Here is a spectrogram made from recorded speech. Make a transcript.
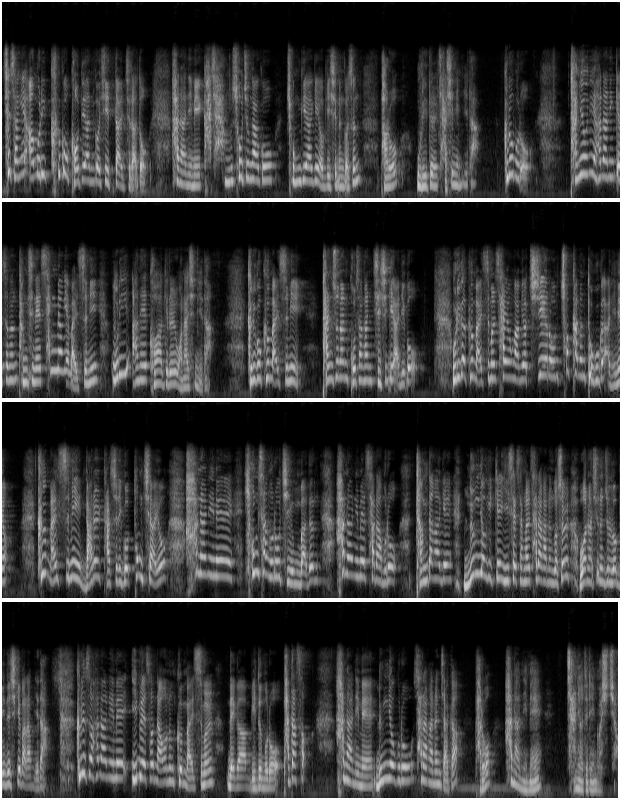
세상에 아무리 크고 거대한 것이 있다 할지라도 하나님이 가장 소중하고 존귀하게 여기시는 것은 바로 우리들 자신입니다. 그러므로 당연히 하나님께서는 당신의 생명의 말씀이 우리 안에 거하기를 원하십니다. 그리고 그 말씀이 단순한 고상한 지식이 아니고 우리가 그 말씀을 사용하며 지혜로운 척하는 도구가 아니며 그 말씀이 나를 다스리고 통치하여 하나님의 형상으로 지음받은 하나님의 사람으로 당당하게 능력 있게 이 세상을 살아가는 것을 원하시는 줄로 믿으시기 바랍니다. 그래서 하나님의 입에서 나오는 그 말씀을 내가 믿음으로 받아서 하나님의 능력으로 살아가는 자가 바로 하나님의 자녀들인 것이죠.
